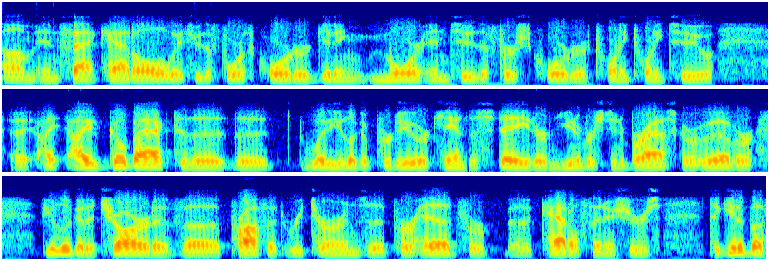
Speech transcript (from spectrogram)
um, in fat cattle all the way through the fourth quarter, getting more into the first quarter of 2022. Uh, I, I go back to the the whether you look at Purdue or Kansas State or University of Nebraska or whoever, if you look at a chart of uh, profit returns uh, per head for uh, cattle finishers, to get above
